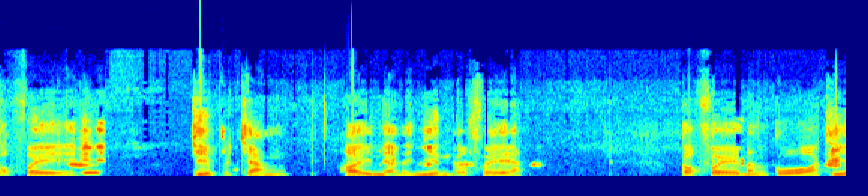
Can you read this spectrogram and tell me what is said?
កាហ្វេជាប្រចាំហើយអ្នកដែលញៀនកាហ្វេកាហ្វេហ្នឹងក៏ជា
